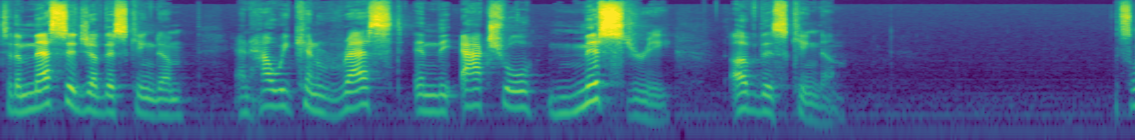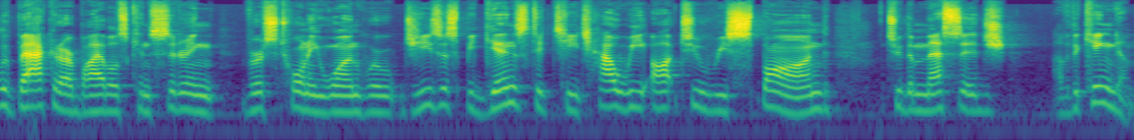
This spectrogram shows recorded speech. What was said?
to the message of this kingdom and how we can rest in the actual mystery of this kingdom. Let's look back at our Bibles considering verse 21, where Jesus begins to teach how we ought to respond to the message of the kingdom.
